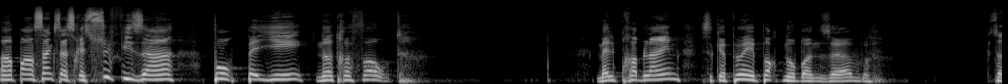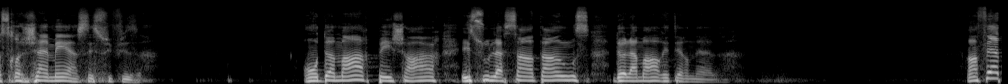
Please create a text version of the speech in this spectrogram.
en pensant que ça serait suffisant pour payer notre faute. Mais le problème, c'est que peu importe nos bonnes œuvres, ce ne sera jamais assez suffisant. On demeure pécheur et sous la sentence de la mort éternelle. En fait,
